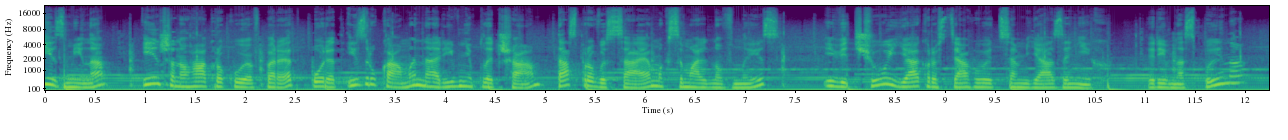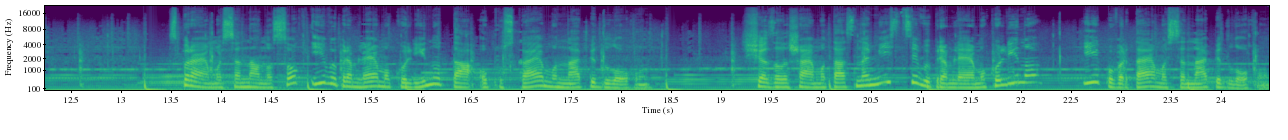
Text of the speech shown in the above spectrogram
І зміна. Інша нога крокує вперед поряд із руками на рівні плеча та спровисає максимально вниз і відчуй, як розтягуються м'язи ніг. Рівна спина. Спираємося на носок і випрямляємо коліно та опускаємо на підлогу. Ще залишаємо таз на місці, випрямляємо коліно і повертаємося на підлогу.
